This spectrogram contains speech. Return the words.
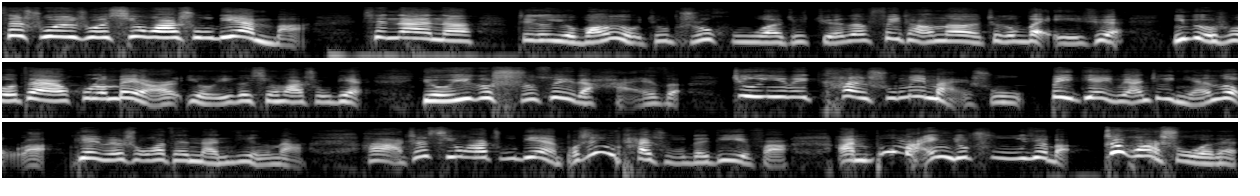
再说一说新华书店吧。现在呢，这个有网友就直呼啊，就觉得非常的这个委屈。你比如说，在呼伦贝尔有一个新华书店，有一个十岁的孩子，就因为看书没买书，被店员就给撵走了。店员说话才难听呢，啊，这新华书店不是你看书的地方，俺不买你就出去吧。这话说的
